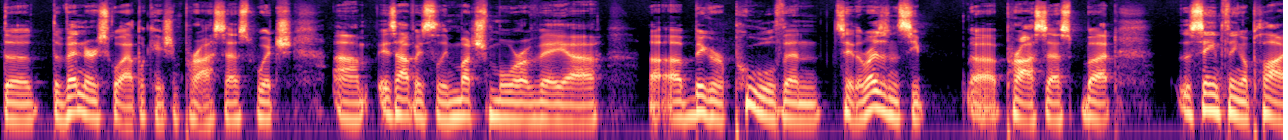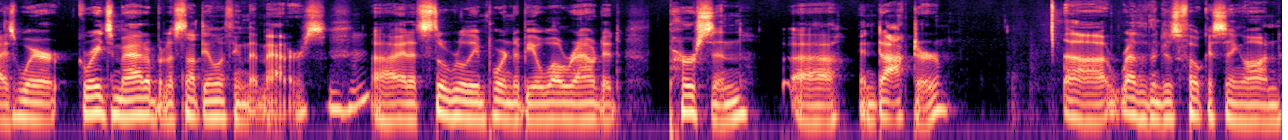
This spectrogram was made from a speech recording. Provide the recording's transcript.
the, the veterinary school application process, which um, is obviously much more of a, uh, a bigger pool than, say, the residency uh, process. But the same thing applies where grades matter, but it's not the only thing that matters. Uh, and it's still really important to be a well rounded person uh, and doctor. Uh, rather than just focusing on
